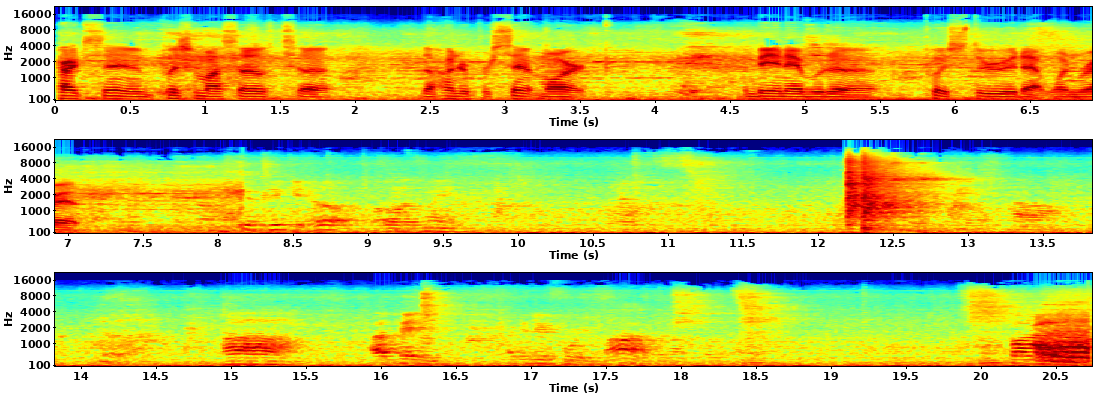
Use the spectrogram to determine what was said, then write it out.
Practicing, pushing myself to the 100% mark and being able to push through it at one rep. Ah, I. I can do 45.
